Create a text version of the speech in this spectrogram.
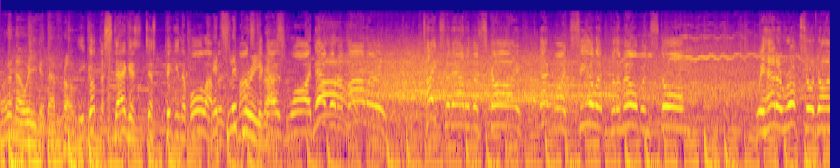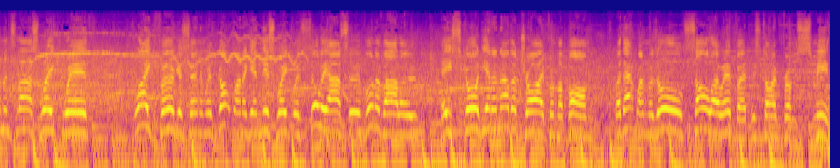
I don't know where you get that from. He got the staggers just picking the ball up it's as slippery, Munster goes wide. Now oh! Vunivalu takes it out of the sky. That might seal it for the Melbourne Storm. We had a Roxor Diamonds last week with Blake Ferguson, and we've got one again this week with Suliasi Vunivalu. He scored yet another try from a bomb but that one was all solo effort, this time from Smith.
